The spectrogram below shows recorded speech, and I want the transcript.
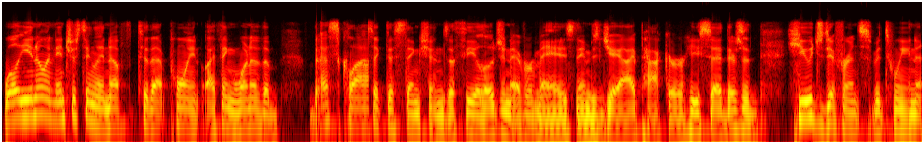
Well, you know, and interestingly enough, to that point, I think one of the best classic distinctions a theologian ever made, his name is J.I. Packer, he said there's a huge difference between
